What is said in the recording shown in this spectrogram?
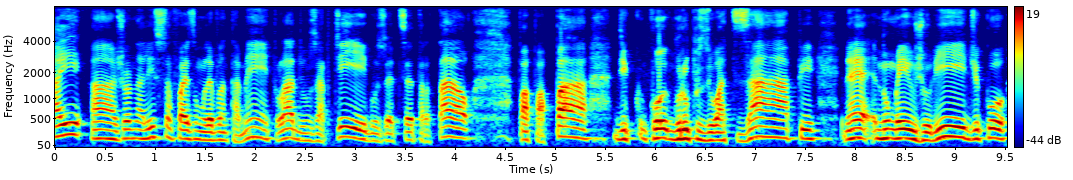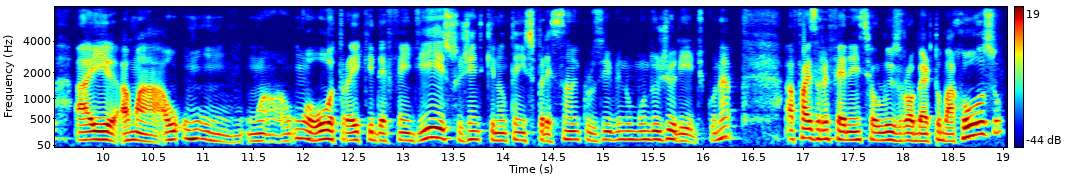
Aí a jornalista faz um levantamento lá de uns artigos, etc, tal, papapá, de grupos de WhatsApp, né, no meio jurídico, aí uma, um, um, um ou outro aí que defende isso, gente que não tem expressão, inclusive no mundo jurídico jurídico. Né? Ah, faz referência ao Luiz Roberto Barroso,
